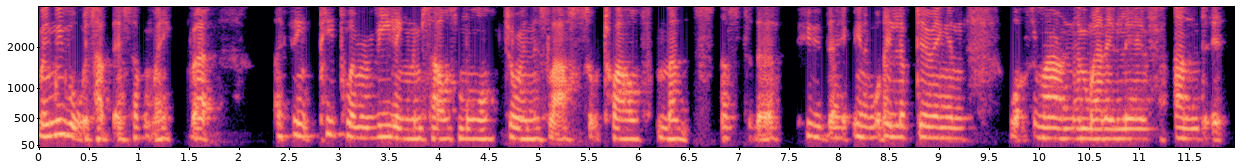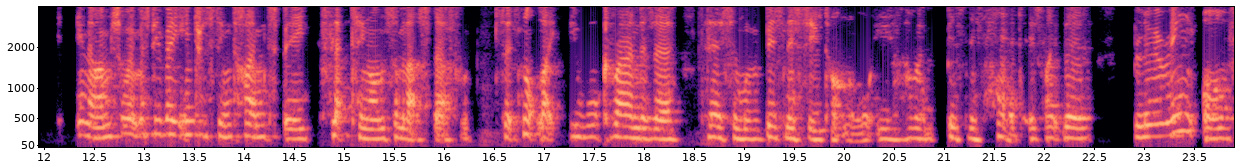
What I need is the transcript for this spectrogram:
I mean, we've always had this, haven't we? But I think people are revealing themselves more during this last sort of 12 months as to the who they, you know, what they love doing and what's around them, where they live. And it, you know, I'm sure it must be a very interesting time to be reflecting on some of that stuff. So it's not like you walk around as a person with a business suit on or you have a business head. It's like the blurring of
